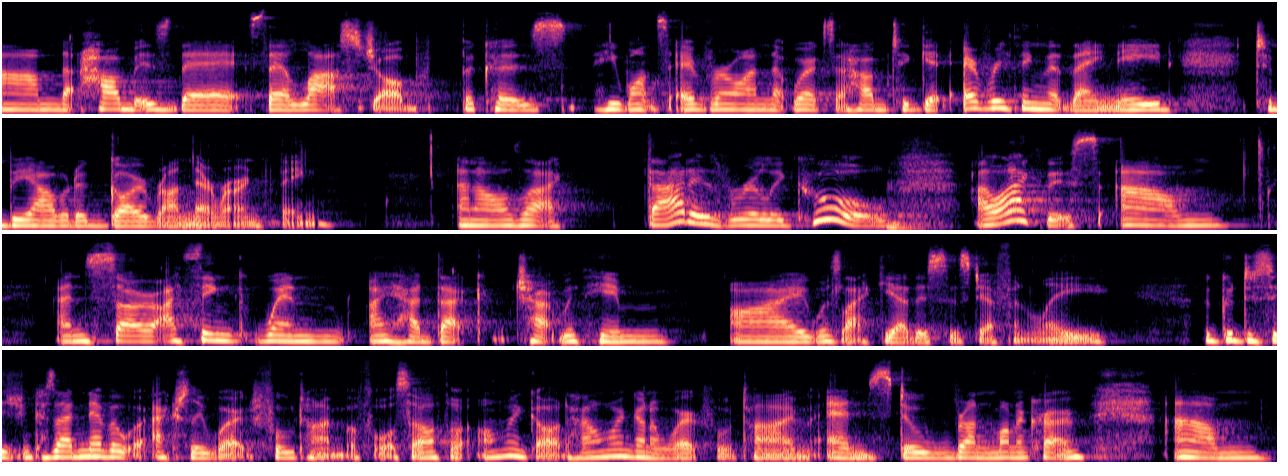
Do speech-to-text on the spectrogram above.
um, that Hub is their their last job because he wants everyone that works at Hub to get everything that they need to be able to go run their own thing. And I was like, that is really cool. I like this. Um, and so I think when I had that chat with him, I was like, yeah, this is definitely a good decision because I'd never actually worked full time before. So I thought, oh my God, how am I going to work full time and still run monochrome? Um,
